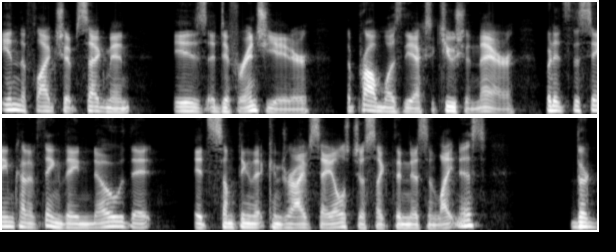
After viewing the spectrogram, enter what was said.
in the flagship segment is a differentiator. The problem was the execution there but it's the same kind of thing. They know that it's something that can drive sales just like thinness and lightness they're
